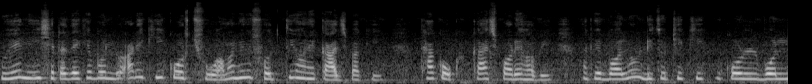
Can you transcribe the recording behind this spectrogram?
কুহেলি সেটা দেখে বলল, আরে কি করছ? আমার কিন্তু সত্যিই অনেক কাজ বাকি। থাকুক, কাজ পরে হবে। আগে বলো ঋতু ঠিক কী কর, বলল,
